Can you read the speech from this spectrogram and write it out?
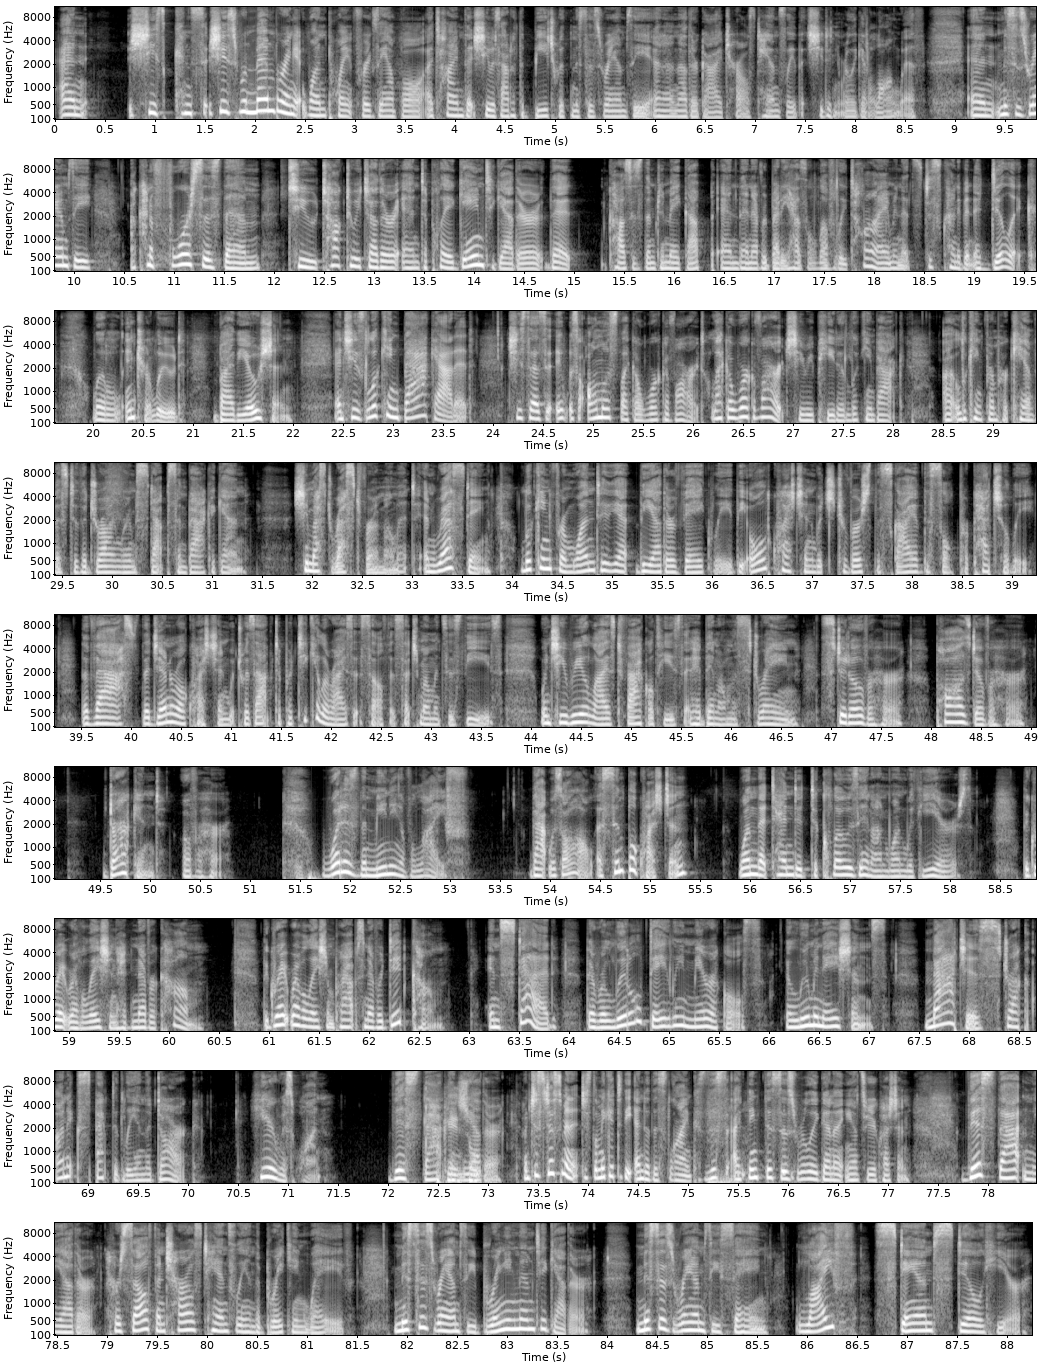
and she's cons- she's remembering at one point, for example, a time that she was out at the beach with Mrs. Ramsay and another guy, Charles Tansley, that she didn't really get along with, and Mrs. Ramsay uh, kind of forces them to talk to each other and to play a game together that causes them to make up and then everybody has a lovely time and it's just kind of an idyllic little interlude by the ocean. And she's looking back at it. She says it was almost like a work of art like a work of art she repeated looking back uh, looking from her canvas to the drawing room steps and back again she must rest for a moment, and resting, looking from one to the, the other vaguely, the old question which traversed the sky of the soul perpetually, the vast, the general question which was apt to particularize itself at such moments as these, when she realized faculties that had been on the strain, stood over her, paused over her, darkened over her. What is the meaning of life? That was all, a simple question, one that tended to close in on one with years. The great revelation had never come. The great revelation perhaps never did come. Instead, there were little daily miracles, illuminations, matches struck unexpectedly in the dark. Here was one. This, that, Okay, and the so- other. Oh, Just, just a minute. Just let me get to the end of this line because this, I think, this is really going to answer your question. This, that, and the other. Herself and Charles Tansley and the breaking wave. Mrs. Ramsay bringing them together. Mrs. Ramsay saying, "Life, stand still here."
